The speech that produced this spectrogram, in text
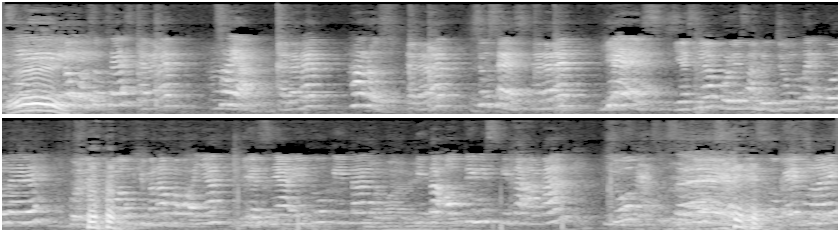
Hei. Tepuk sukses, teret, saya, teret, harus, teret, sukses, teret, yes. Yesnya boleh sambil jongklek, boleh, boleh mau gimana pokoknya. Yesnya itu kita kita optimis kita akan sukses. Oke, mulai.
